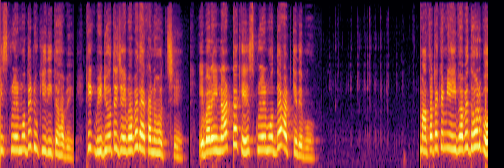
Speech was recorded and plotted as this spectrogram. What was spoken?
এই স্ক্রুয়ের মধ্যে ঢুকিয়ে দিতে হবে। ঠিক ভিডিওতে যেভাবে দেখানো হচ্ছে। এবার এই নাটটাকে স্ক্রুয়ের মধ্যে আটকে দেব। মাথাটাকে আমি এইভাবে ধরবো,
